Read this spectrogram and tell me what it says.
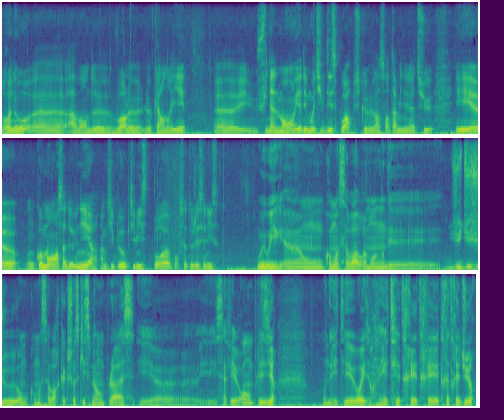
Renaud, avant de voir le, calendrier, finalement, il y a des motifs d'espoir, puisque Vincent a terminé là-dessus, et on commence à devenir un petit peu optimiste pour, pour cette OGC Nice? Oui, oui, on commence à voir vraiment des, du, du, jeu, on commence à voir quelque chose qui se met en place et, et ça fait vraiment plaisir on a été, ouais, on a été très, très, très, très dur,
